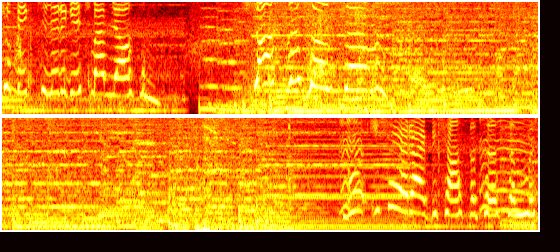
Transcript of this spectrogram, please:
Şu bekçileri geçmem lazım. Şanslı tılsım. İşe yarar bir şanslı tılsımmış.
